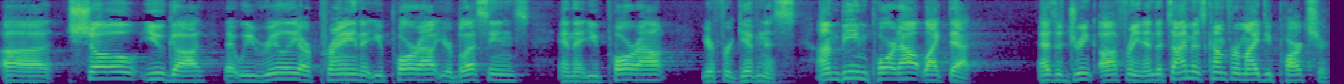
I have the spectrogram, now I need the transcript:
uh, show you, God, that we really are praying that you pour out your blessings and that you pour out your forgiveness. I'm being poured out like that as a drink offering, and the time has come for my departure.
